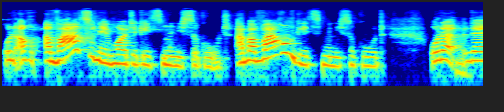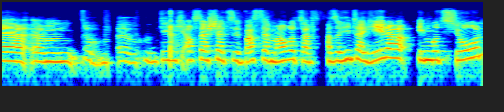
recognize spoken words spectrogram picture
und auch wahrzunehmen, heute geht es mir nicht so gut. Aber warum geht es mir nicht so gut? Oder der, ähm, äh, den ich auch sehr schätze, Sebastian Mauritz sagt, also hinter jeder Emotion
